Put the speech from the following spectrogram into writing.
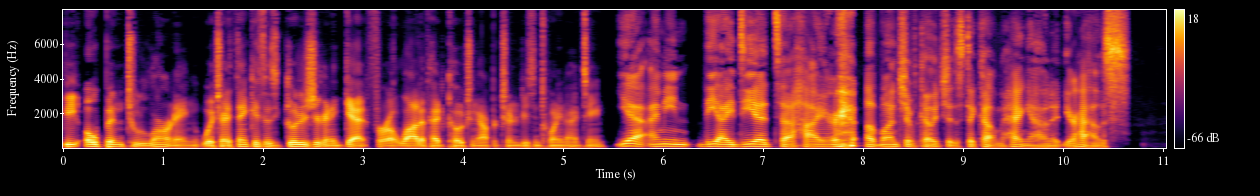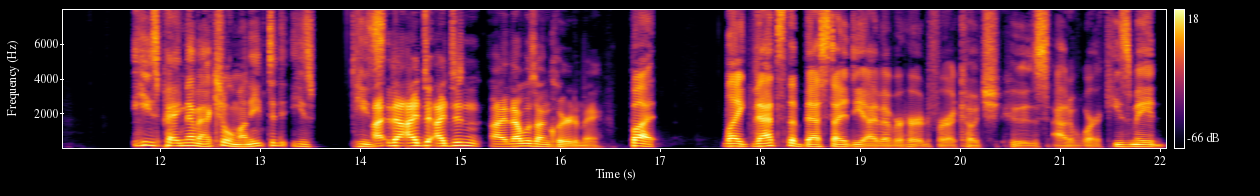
be open to learning, which I think is as good as you're going to get for a lot of head coaching opportunities in 2019. Yeah, I mean, the idea to hire a bunch of coaches to come hang out at your house. He's paying them actual money to he's he's I, I, I didn't, I, that was unclear to me. but like that's the best idea I've ever heard for a coach who's out of work. He's made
